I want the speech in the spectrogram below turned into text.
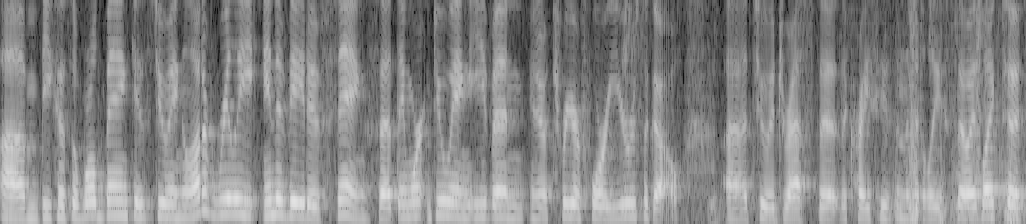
um, because the World Bank is doing a lot of really innovative things that they weren't doing even you know three or four years ago uh, to address the, the crises in the Middle East. So I'd like to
